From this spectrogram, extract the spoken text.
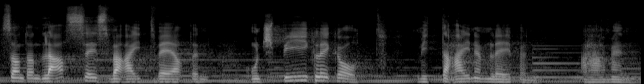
sondern lass es weit werden und spiegle Gott mit deinem Leben. Amen.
